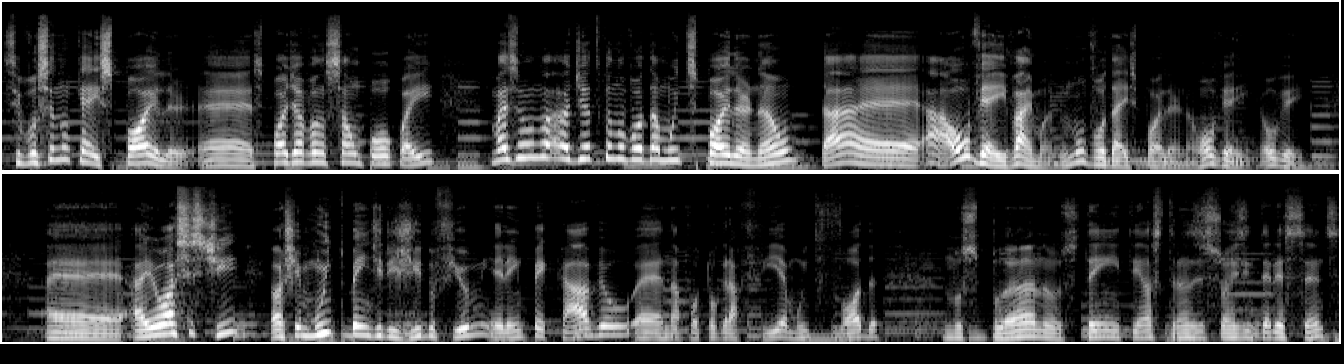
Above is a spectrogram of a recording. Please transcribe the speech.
Se você não quer spoiler, é, você pode avançar um pouco aí. Mas eu não adianta que eu não vou dar muito spoiler, não, tá? É... Ah, ouve aí, vai, mano. Não vou dar spoiler, não. Ouve aí, ouve aí. É, aí eu assisti, eu achei muito bem dirigido o filme, ele é impecável é, na fotografia, muito foda, nos planos, tem, tem as transições interessantes.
